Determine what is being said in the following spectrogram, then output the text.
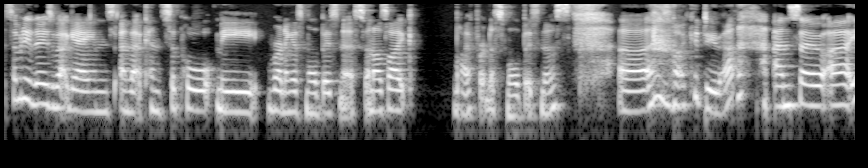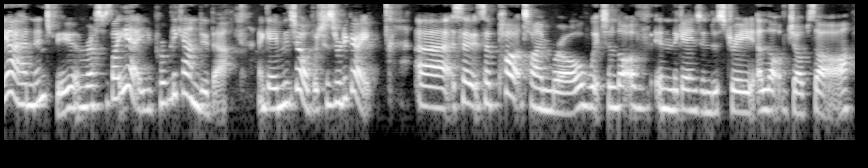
somebody that knows about games and that can support me running a small business. And I was like, I've run a small business. Uh, I could do that. And so, uh, yeah, I had an interview, and Russ was like, yeah, you probably can do that, and gave me the job, which was really great. Uh, so it's a part time role, which a lot of in the games industry, a lot of jobs are.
